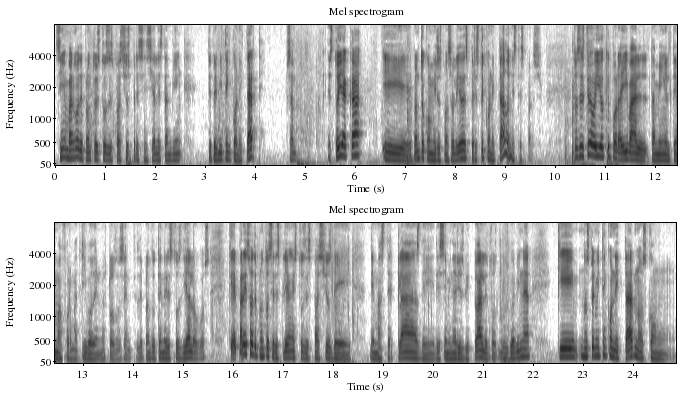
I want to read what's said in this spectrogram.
Sin embargo, de pronto estos espacios presenciales también te permiten conectarte. O sea, estoy acá eh, de pronto con mis responsabilidades, pero estoy conectado en este espacio. Entonces creo yo que por ahí va también el tema formativo de nuestros docentes, de pronto tener estos diálogos, que para eso de pronto se despliegan estos espacios de, de masterclass, de, seminarios virtuales, los, los webinars, que nos permiten conectarnos con,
